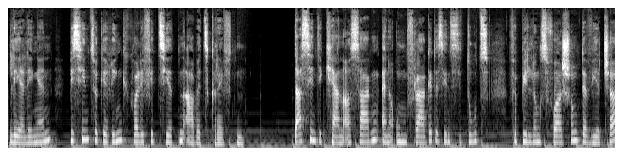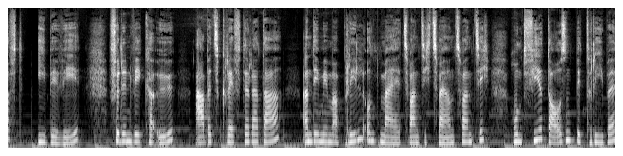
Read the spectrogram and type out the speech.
Lehrlingen bis hin zu gering qualifizierten Arbeitskräften. Das sind die Kernaussagen einer Umfrage des Instituts für Bildungsforschung der Wirtschaft IBW, für den WKÖ Arbeitskräfteradar, an dem im April und Mai 2022 rund 4000 Betriebe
